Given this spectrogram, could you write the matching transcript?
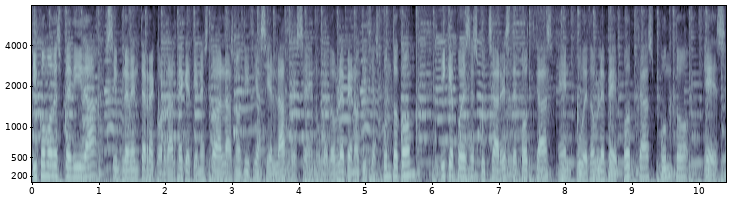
Y como despedida, simplemente recordarte que tienes todas las noticias y enlaces en wpnoticias.com y que puedes escuchar este podcast en wppodcast.es.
